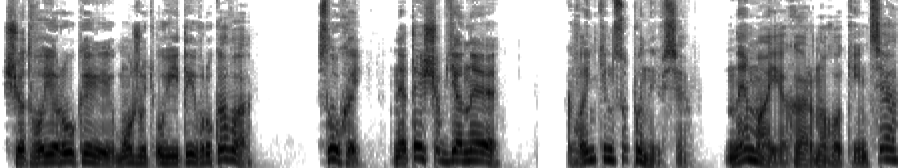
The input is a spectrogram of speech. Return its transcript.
Що твої руки можуть увійти в рукава? Слухай, не те, щоб я не. Квентін зупинився. Немає гарного кінця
